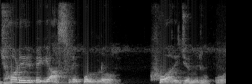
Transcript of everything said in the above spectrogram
ঝড়ের বেগে আছড়ে পড়ল খোয়ারি জমির উপর।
